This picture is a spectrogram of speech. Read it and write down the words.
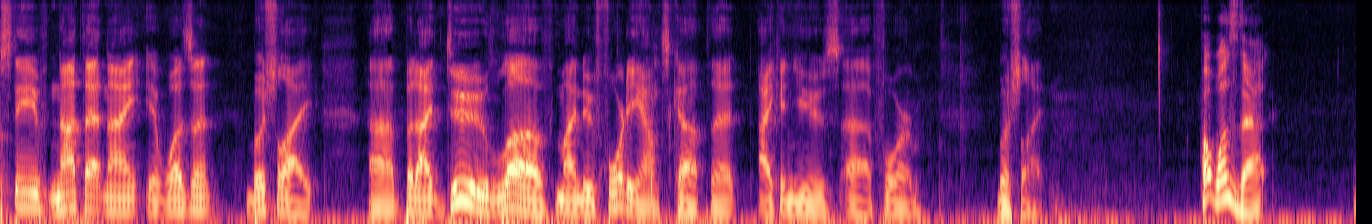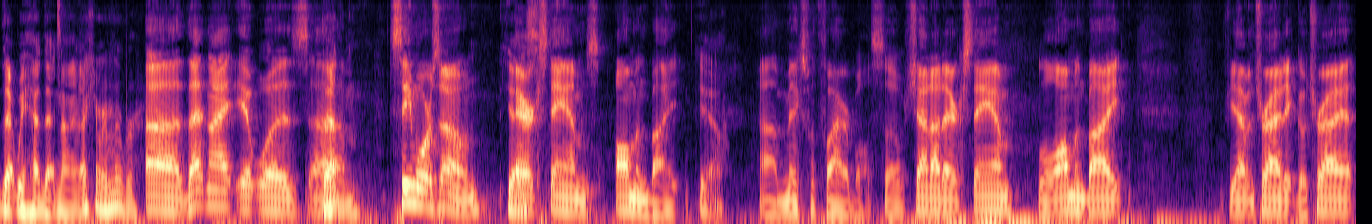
Steve, not that night. It wasn't Busch Light, uh, but I do love my new 40 ounce cup that I can use uh, for Busch Light. what was that that we had that night? I can't remember. Uh, that night it was um, Seymour's own Yes. Eric Stam's almond bite Yeah, uh, mixed with Fireball. So shout out Eric Stam, little almond bite. If you haven't tried it, go try it.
